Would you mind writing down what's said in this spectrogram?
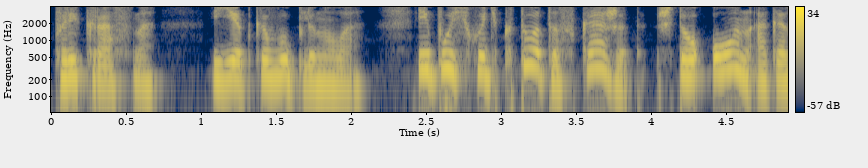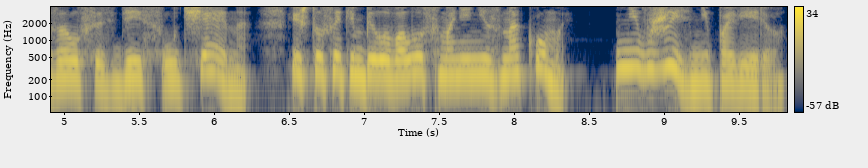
«Прекрасно», — едко выплюнула. «И пусть хоть кто-то скажет, что он оказался здесь случайно, и что с этим беловолосым они не знакомы. Ни в жизни поверю».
